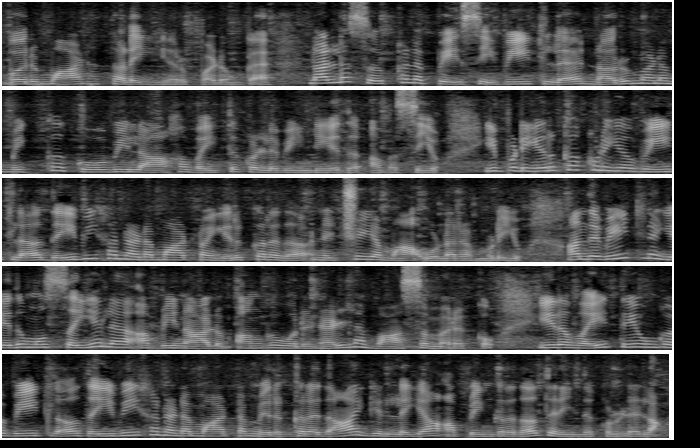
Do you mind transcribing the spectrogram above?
வருமான தடை ஏற்படும். ஏற்படுங்க நல்ல சொற்களை பேசி வீட்டில் நறுமணம் மிக்க கோவிலாக வைத்துக்கொள்ள வேண்டியது அவசியம். இப்படி இருக்கக்கூடிய வீட்டில் தெய்வீக நடமாட்டம் இருக்கிறத நிச்சயமாக உணர முடியும். அந்த வீட்டில் எதுவும் செய்யலை அப்படின்னாலும் அங்கே ஒரு நல்ல வாசம் இருக்கும். இதை வைத்தே உங்கள் வீட்டில் தெய்வீக நடமாட்டம் இருக்கிறதா இல்லையா அப்படிங்கிறத தெரிந்து கொள்ளலாம்.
